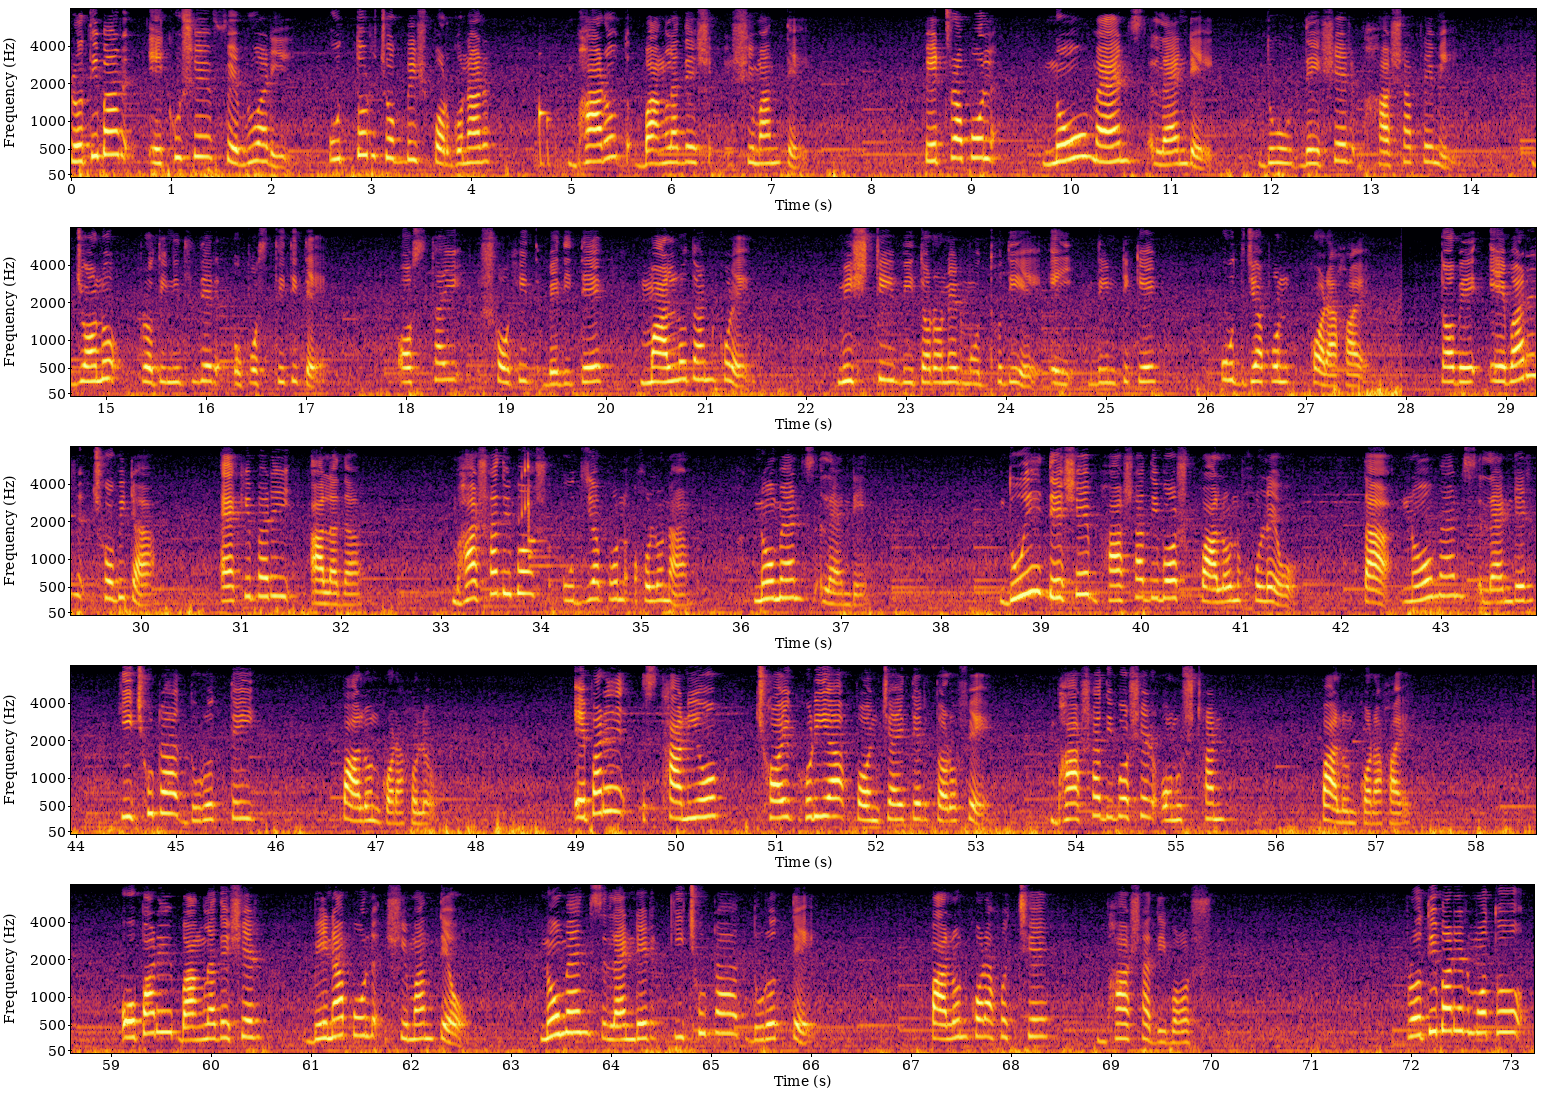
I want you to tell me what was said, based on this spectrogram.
প্রতিবার একুশে ফেব্রুয়ারি উত্তর চব্বিশ পরগনার ভারত বাংলাদেশ সীমান্তে পেট্রাপোল নো ম্যানস ল্যান্ডে দু দেশের ভাষাপ্রেমী জনপ্রতিনিধিদের উপস্থিতিতে অস্থায়ী শহীদ বেদিতে মাল্যদান করে মিষ্টি বিতরণের মধ্য দিয়ে এই দিনটিকে উদযাপন করা হয়। তবে এবারের ছবিটা একেবারেই আলাদা। ভাষা দিবস উদযাপন হলো না নোম্যান্স ল্যান্ডে দুই দেশে ভাষা দিবস পালন হলেও তা নোম্যান্স ল্যান্ডের কিছুটা দূরত্বেই পালন করা হলো। এবারে স্থানীয় ছয়ঘড়িয়া পঞ্চায়েতের তরফে ভাষা দিবসের অনুষ্ঠান পালন করা হয়। ওপারে বাংলাদেশের বেনাপোল সীমান্তেও নোম্যান্স ল্যান্ডের কিছুটা দূরত্বে পালন করা হচ্ছে ভাষা দিবস। প্রতিবারের মতো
